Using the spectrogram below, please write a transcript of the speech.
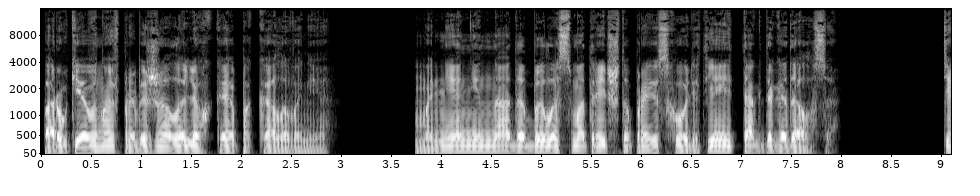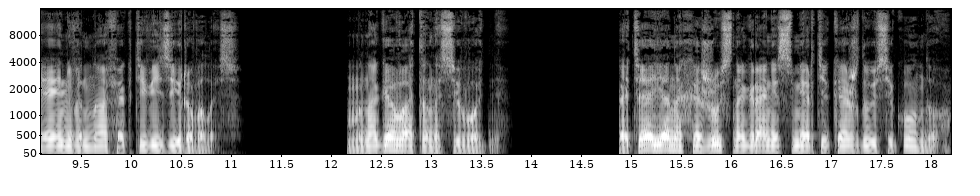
По руке вновь пробежало легкое покалывание. Мне не надо было смотреть, что происходит, я и так догадался. Тень вновь активизировалась. Многовато на сегодня. Хотя я нахожусь на грани смерти каждую секунду.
